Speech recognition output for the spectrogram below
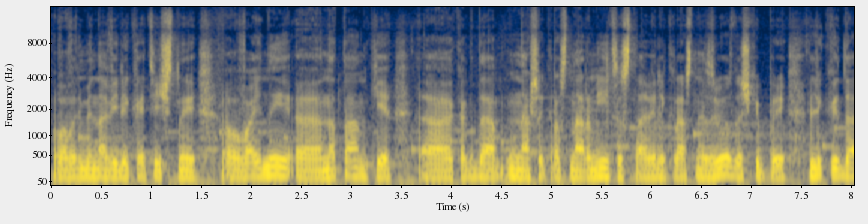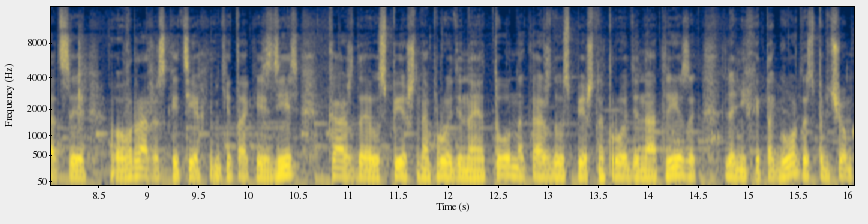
во времена Великой Отечественной войны на танке, когда наши красноармейцы ставили красные звездочки при ликвидации вражеской техники, так и здесь каждая успешная пройденная тонна, каждый успешный пройденный отрезок, для них это гордость. Причем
